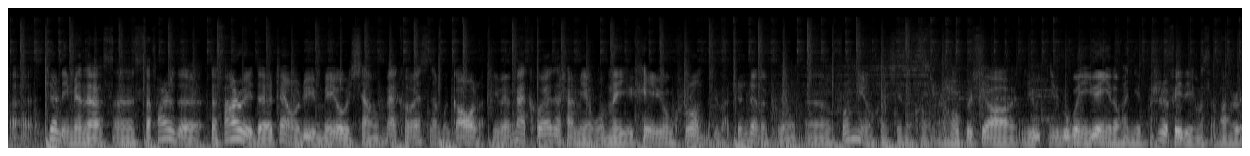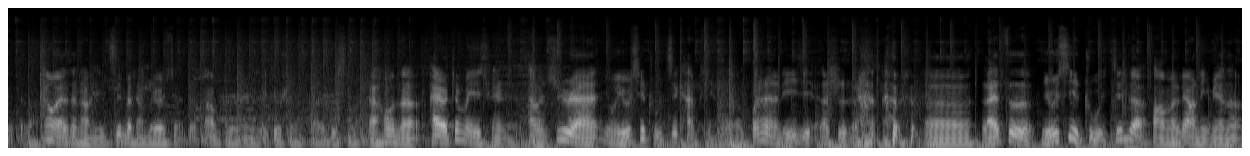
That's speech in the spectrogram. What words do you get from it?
呃，这里面呢，嗯，Safari 的 Safari 的占有率没有像 macOS 那么高了，因为 macOS 上面我们也可以用 Chrome，对吧？真正的 Chrome，嗯，Chromium 核心的 Chrome，然后不需要你你如果你愿意的话，你不是非得用 Safari，对吧？iOS 上你基本上没有选择，大部分人也就是 Safari 就行了。然后呢，还有这么一群人，他们居然用游戏主机看片，呃，不是很理解，但是，呃，来自游戏主机的访问量里面呢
